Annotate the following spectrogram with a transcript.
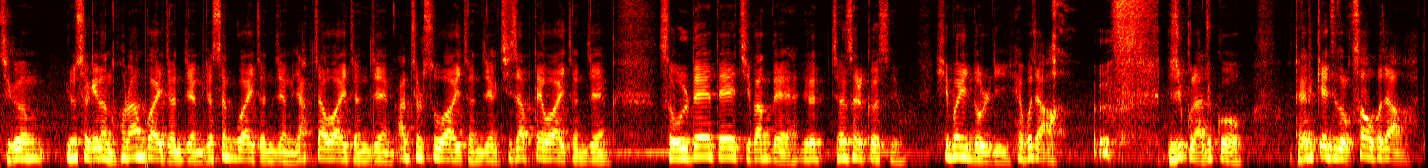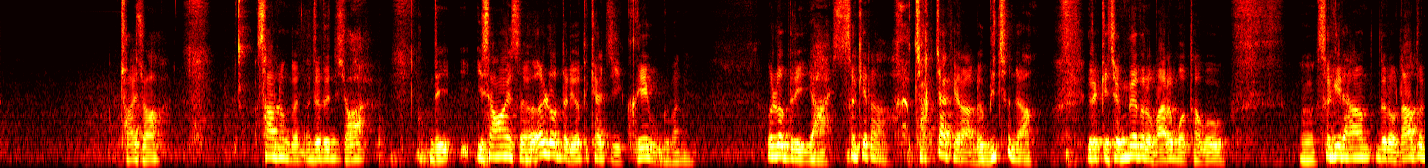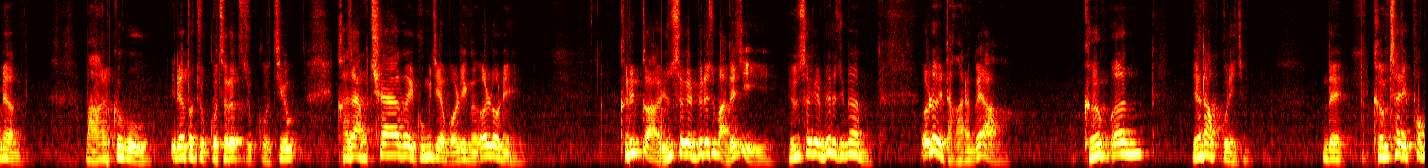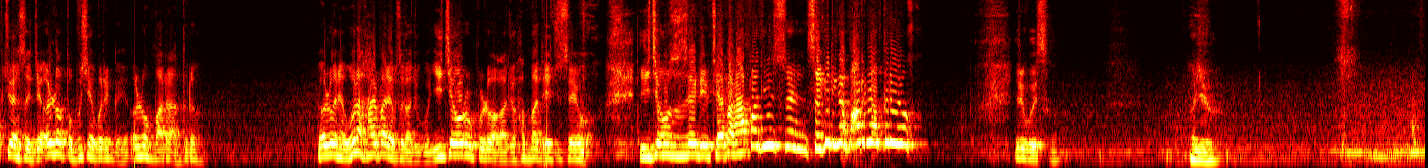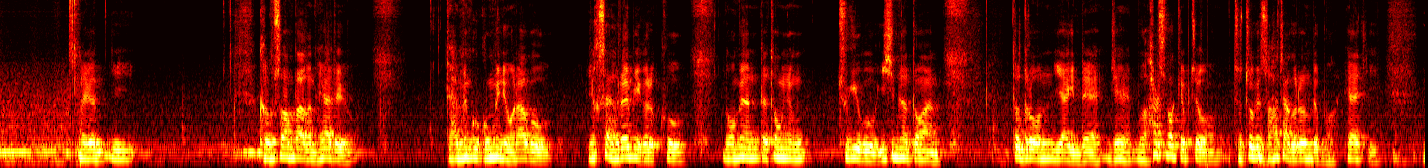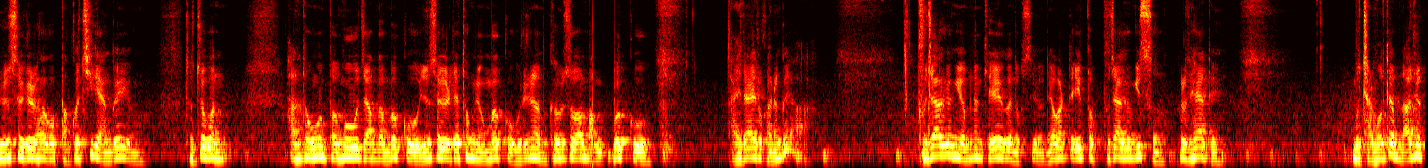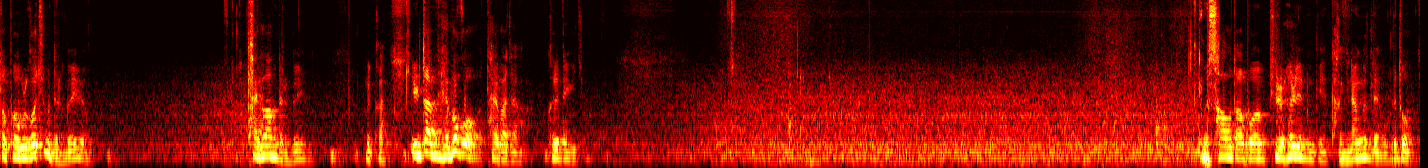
지금 윤석열은 호남과의 전쟁, 여성과의 전쟁, 약자와의 전쟁, 안철수와의 전쟁, 지잡대와의 전쟁, 서울대 대 지방대 이런 전선을 그었어요. 힘의 논리 해보자. 니 죽고 나 죽고 대가리 깨지도록 싸워보자. 좋아 좋아. 싸우는 건 언제든지 좋아. 근데 이, 이 상황에서 언론들이 어떻게 할지 그게 궁금하네. 언론들이 야 석이라 작작해라 너 미쳤냐 이렇게 정면으로 말을 못하고 어, 석이라 대로 놔두면 망할 거고 이래도 죽고 저래도 죽고 지금 가장 최악의 궁지에 몰린 건 언론이 그러니까 윤석열 밀어주면 안 되지. 윤석열 밀어주면 언론이 당하는 거야. 검은 연합군이죠. 근데 검찰이 폭주해서 이제 언론도 무시해버린 거예요. 언론 말을 안 들어. 언론에 워낙 할 말이 없어가지고 이재호를 불러와가지고 한마디 해주세요. 이재호 선생님 제발 한마디 해주세요. 석열이가 말을 안 들어요. 이러고 있어. 어휴 이건 이 검수한박은 해야 돼요. 대한민국 국민이 원하고 역사 흐름이 그렇고 노무현 대통령 죽이고 20년 동안 떠들어온 이야기인데 이제 뭐 할 수밖에 없죠. 저쪽에서 하자 그러는데 뭐 해야지. 윤석열하고 바꿔치기 한 거예요. 저쪽은 한동훈 법무부 장관 먹고 윤석열 대통령 먹고 우리는 검수한박 먹고 다이다이로 가는 거야. 부작용이 없는 계획은 없어요. 내가 볼 때 이또 부작용 있어. 그래서 해야 돼. 뭐 잘못되면 나중에 또 법을 고치면 되는 거예요. 탈거하면 되는 거예요. 그러니까 일단 해보고 타협하자. 그런 얘기죠. 뭐 싸우다 보면 피를 흘리는 게 당연한 건데, 우리도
